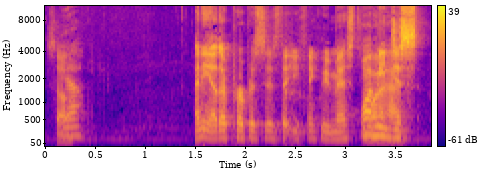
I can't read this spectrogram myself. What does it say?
So, Yeah. any other purposes that you think we missed? Well, I mean, just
